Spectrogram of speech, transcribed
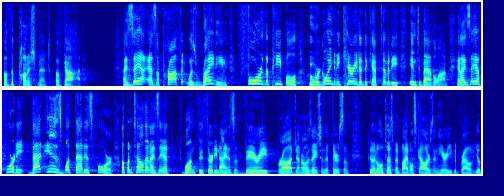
of the punishment of God. Isaiah, as a prophet, was writing for the people who were going to be carried into captivity into Babylon. And Isaiah 40, that is what that is for. Up until then, Isaiah 1 through 39 is a very broad generalization. If there's some good Old Testament Bible scholars in here, you could probably,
